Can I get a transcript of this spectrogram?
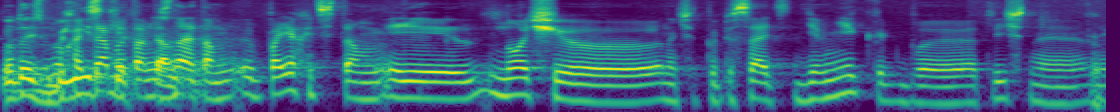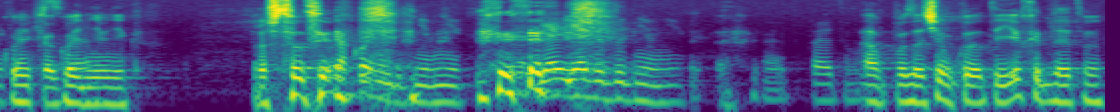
Ну, то есть ну, близких, хотя бы там, там, не знаю, там поехать там и ночью, значит, пописать дневник, как бы отличное. Какой, кажется, какой дневник? Про что ты? Какой-нибудь дневник. Я, я веду дневник. Поэтому... А зачем куда-то ехать для этого?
